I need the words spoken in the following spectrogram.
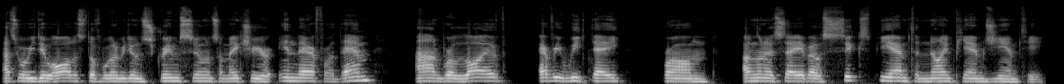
That's where we do all the stuff. We're going to be doing scrims soon, so make sure you're in there for them. And we're live every weekday from, I'm going to say, about 6 p.m. to 9 p.m. GMT.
